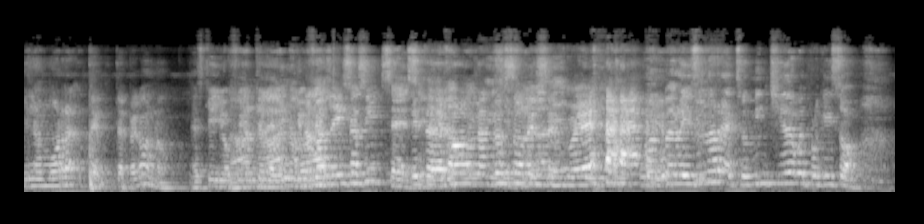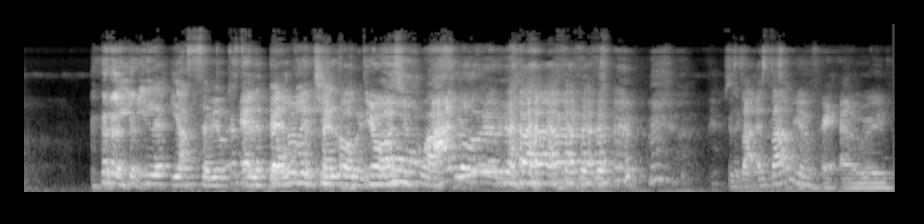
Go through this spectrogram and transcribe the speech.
Y la morra, ¿te, te pegó o no? Es que yo No, fui el que no, le no, yo no. más le hizo así Se- y se te dejó la hablando solo y se fue Pero hizo una reacción bien chida, güey, porque hizo. Y, y, le- y hasta se vio que hasta El le pegó pelo le el pelo, güey. chicoteó así. ¡Ah, así, no! Está, estaba bien fea, güey.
